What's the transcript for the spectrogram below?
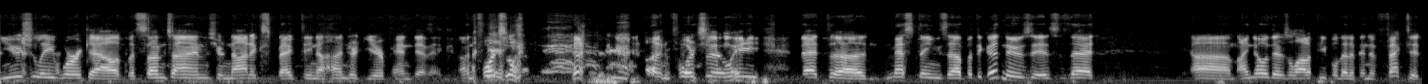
usually work out, but sometimes you're not expecting a hundred year pandemic. Unfortunately, unfortunately, that uh, messed things up. But the good news is, is that um, I know there's a lot of people that have been affected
